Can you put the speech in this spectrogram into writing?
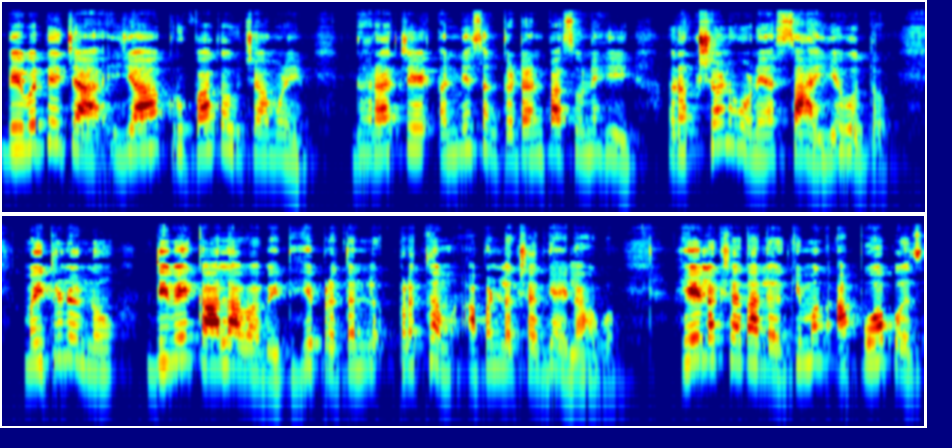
देवतेच्या या कृपा कवचामुळे घराचे अन्य संकटांपासूनही रक्षण होण्यास सहाय्य होतं. मैत्रिणींनो दिवे का लावावेत हे प्रथम प्रथम आपण लक्षात घ्यायला हवं. हे लक्षात आलं की मग आपोआपच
